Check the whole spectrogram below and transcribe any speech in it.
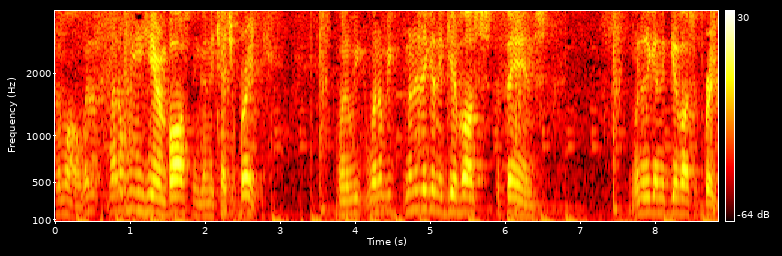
Come on. When, when are we here in Boston going to catch a break? When are we? When are we? When are they going to give us the fans? When are they going to give us a break?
